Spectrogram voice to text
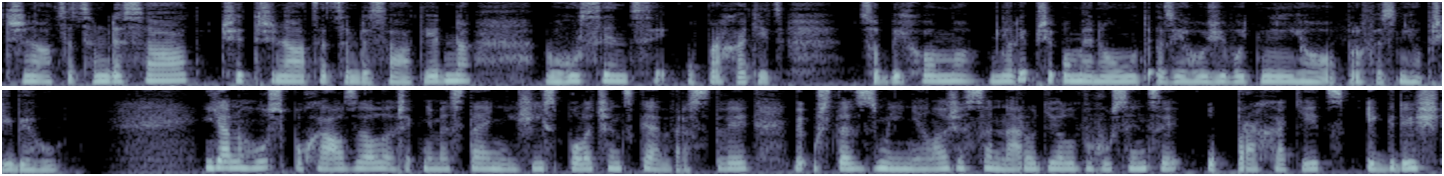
1370 či 1371 v Husinci u Prachatic. Co bychom měli připomenout z jeho životního profesního příběhu? Jan Hus pocházel, řekněme, z té nižší společenské vrstvy. Vy už jste zmínila, že se narodil v Husinci u Prachatic, i když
